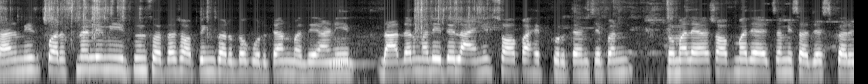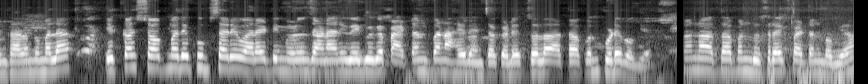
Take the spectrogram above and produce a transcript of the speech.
कारण मी पर्सनली मी इथून स्वतः शॉपिंग करतो कुर्त्यांमध्ये आणि दादरमध्ये इथे लाईनीत शॉप आहेत कुर्त्यांचे पण तुम्हाला या शॉपमध्ये यायचं मी सजेस्ट करेन. कारण तुम्हाला एकाच शॉपमध्ये खूप सारे व्हरायटी मिळून जाणार आणि वेगवेगळे पॅटर्न पण आहे त्यांच्याकडे. चला आता आपण पुढे बघूया. मित्रांनो, आता आपण दुसरा एक पॅटर्न बघूया.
